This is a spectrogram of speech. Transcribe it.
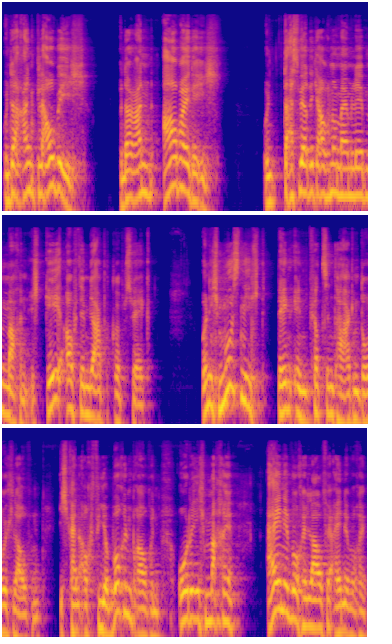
Und daran glaube ich. Und daran arbeite ich. Und das werde ich auch noch in meinem Leben machen. Ich gehe auf dem Jakobsweg. Und ich muss nicht den in 14 Tagen durchlaufen. Ich kann auch vier Wochen brauchen. Oder ich mache eine Woche, laufe eine Woche,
